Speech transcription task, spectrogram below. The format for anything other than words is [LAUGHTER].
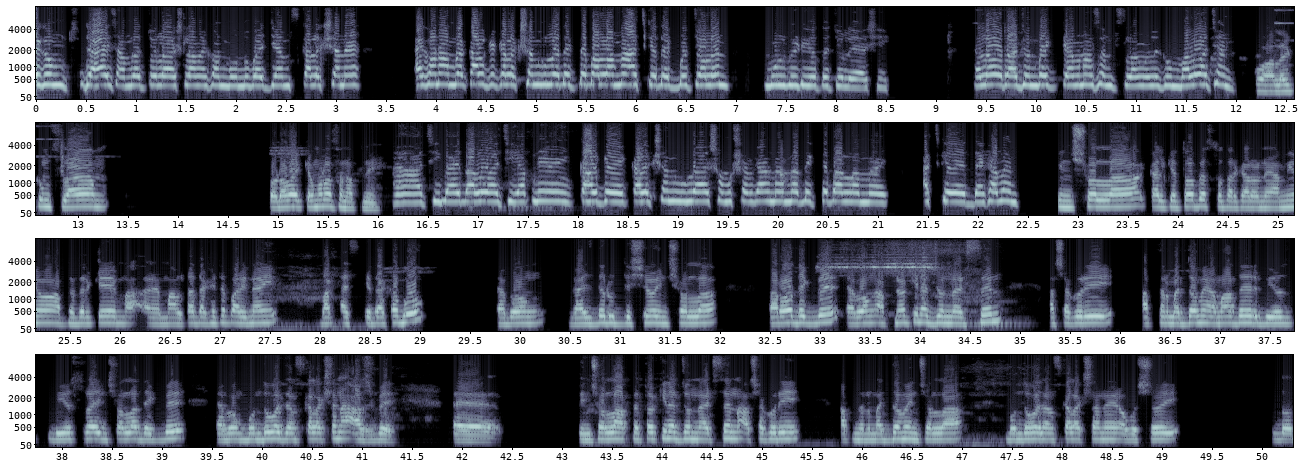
আলাইকুম গাইস আমরা চলে আসলাম এখন বন্ধু ভাই জেমস কালেকশনে এখন আমরা কালকে কালেকশনগুলো দেখতে পারলাম না আজকে দেখব চলেন মূল ভিডিওতে চলে আসি। হ্যালো রাজন ভাই কেমন আছেন? আসসালামু আলাইকুম ভালো আছেন? ওয়ালাইকুম সালাম। বড় ভাই কেমন আছেন আপনি? হ্যাঁ আছি ভাই ভালো আছি। আপনি কালকে কালেকশনগুলো সমস্যার কারণে আমরা দেখতে পারলাম না আজকে দেখাবেন? ইনশাল্লাহ কালকে তো ব্যস্ততার কারণে আমিও আপনাদেরকে মালটা দেখাতে পারি নাই বাট আজকে দেখাবো। এবং গাইজদের উদ্দেশ্যেও ইনশাল্লাহ তারাও দেখবে এবং আপনিও কেনার জন্য এসছেন। আশা করি আপনার মাধ্যমে আমাদের বিয়সরা ইনশাল্লাহ দেখবে এবং বন্ধু জেন্স কালেকশনে আসবে। ইনশাল্লাহ আপনি তো কেনার জন্য এসছেন। আশা করি আপনার মাধ্যমে ইনশাল্লাহ বন্ধু জেন্স কালেকশনে অবশ্যই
